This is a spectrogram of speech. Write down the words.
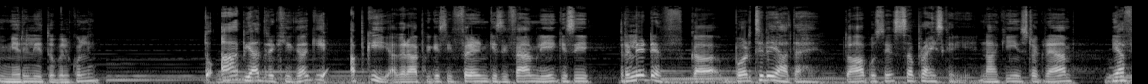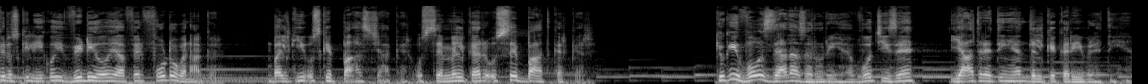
मेरे लिए तो बिल्कुल नहीं। तो आप याद रखिएगा कि अब की अगर आपके किसी फ्रेंड किसी फैमिली किसी रिलेटिव का बर्थडे आता है तो आप उसे सरप्राइज़ करिए। ना कि इंस्टाग्राम या फिर उसके लिए कोई वीडियो या फिर फ़ोटो बनाकर, बल्कि उसके पास जाकर, उससे मिलकर, उससे बात कर कर। क्योंकि वो ज़्यादा ज़रूरी है, वो चीज़ें याद रहती हैं, दिल के करीब रहती हैं।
